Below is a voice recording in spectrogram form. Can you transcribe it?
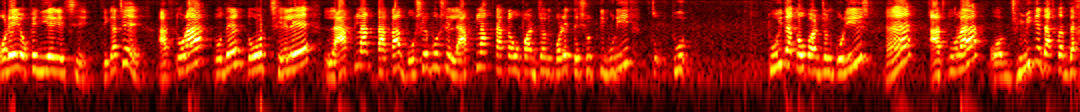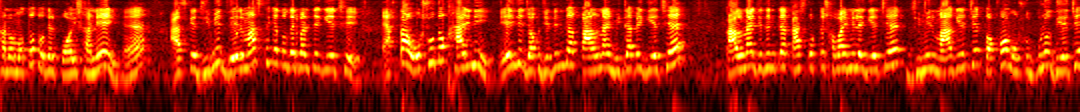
পরেই ওকে নিয়ে গেছে, ঠিক আছে? আর তোরা, তোদের, তোর ছেলে লাখ লাখ টাকা, বসে বসে লাখ লাখ টাকা উপার্জন করে তেষট্টি বুড়ি তুই টাকা উপার্জন করিস হ্যাঁ? আর তোরা ঝিমিকে ডাক্তার দেখানোর মতো তোদের পয়সা নেই হ্যাঁ? আজকে ঝিমি দেড় মাস থেকে তোদের বাড়িতে গিয়েছে। একটা ওষুধও খায়নি এই যে যেদিনকার কালনায় মিটাপে গিয়েছে কালনায় যেদিনকার কাজ করতে সবাই মিলে গিয়েছে, ঝিমির মা গিয়েছে, তখন ওষুধগুলো দিয়েছে,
